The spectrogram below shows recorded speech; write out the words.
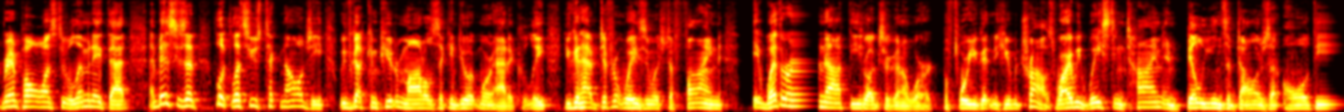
Rand Paul wants to eliminate that and basically said, look, let's use technology. We've got computer models that can do it more adequately. You can have different ways in which to find whether or not these drugs are going to work before you get into human trials. Why are we wasting time and billions of dollars on all of these,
